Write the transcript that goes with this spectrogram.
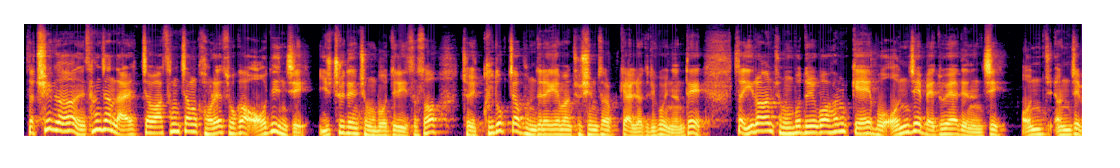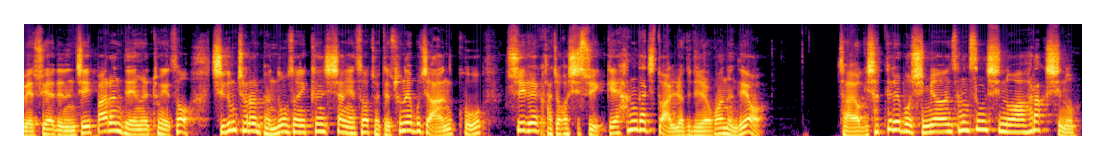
자, 최근 상장 날짜와 상장 거래소가 어딘지 유출된 정보들이 있어서 저희 구독자분들에게만 조심스럽게 알려드리고 있는데, 자, 이러한 정보들과 함께 뭐 언제 매도해야 되는지, 언제, 언제 매수해야 되는지 빠른 대응을 통해서 지금처럼 변동성이 큰 시장에서 절대 손해보지 않고 수익을 가져가실 수 있게 한 가지 더 알려드리려고 하는데요. 자, 여기 차트를 보시면 상승 신호와 하락 신호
